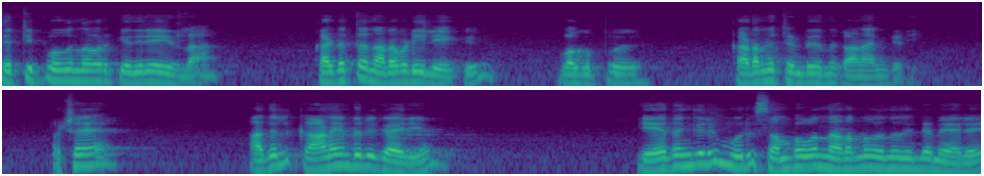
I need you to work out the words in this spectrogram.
തെറ്റിപ്പോകുന്നവർക്കെതിരെയുള്ള കടുത്ത നടപടിയിലേക്ക് വകുപ്പ് കടന്നിട്ടുണ്ട് എന്ന് കാണാൻ കഴിയും. പക്ഷേ അതിൽ കാണേണ്ട ഒരു കാര്യം ഏതെങ്കിലും ഒരു സംഭവം നടന്നു എന്നതിന്റെ മേലെ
